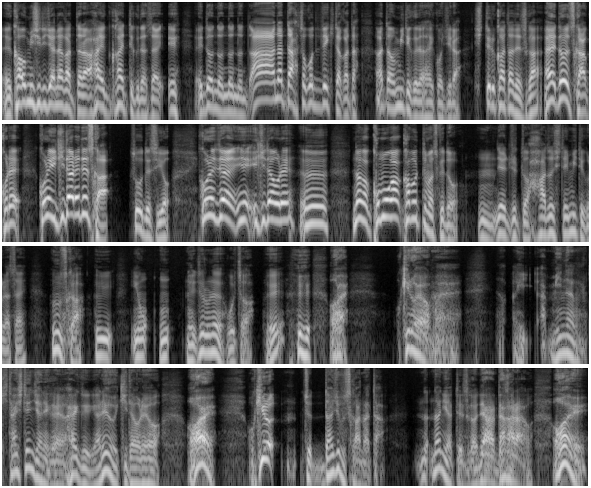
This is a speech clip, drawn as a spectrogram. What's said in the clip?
え顔見知りじゃなかったら早く帰ってください。ええどんどんどんどん。あああなたそこでできた方。あなたを見てくださいこちら。知ってる方ですか？えどうですか？これこれ行き倒れですか？そうですよ。これじゃあ行き倒れ？うん。なんか菰がかぶってますけど。うん。でちょっと外してみてください。どうですか？えよん？寝てるねこいつは。え？おい。起きろよお前。あみんな期待してんじゃねえかよ。早くやれよ行き倒れを。おい起きろ。ちょ大丈夫ですかあなた。な何やってんですか？いやだからおい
